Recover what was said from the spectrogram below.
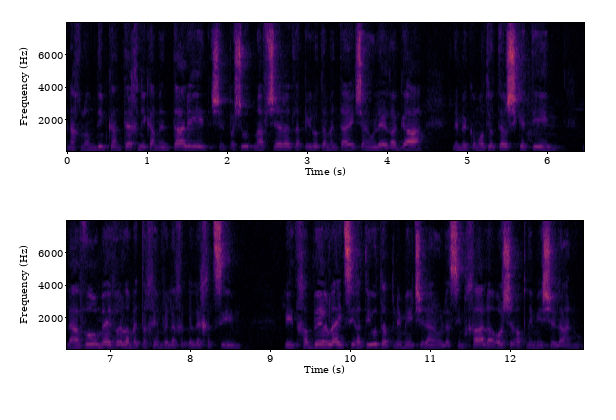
אנחנו לומדים כאן טכניקה מנטלית שפשוט מאפשרת לפעילות המנטלית שלנו להירגע למקומות יותר שקטים, לעבור מעבר למתחים וללחצים, להתחבר ליצירתיות הפנימית שלנו, לשמחה, לאושר הפנימי שלנו.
